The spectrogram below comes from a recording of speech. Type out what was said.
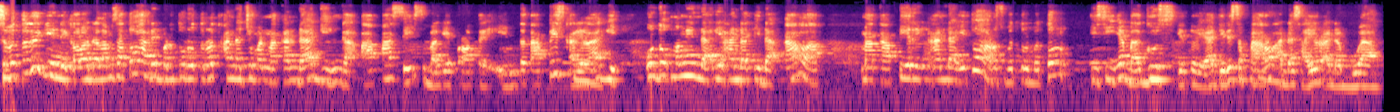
Sebetulnya gini, kalau dalam satu hari berturut-turut Anda cuma makan daging, nggak apa-apa sih sebagai protein. Tetapi sekali hmm. lagi, untuk menghindari Anda tidak kalap, maka piring Anda itu harus betul-betul isinya bagus gitu ya. Jadi separuh ada sayur, ada buah.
